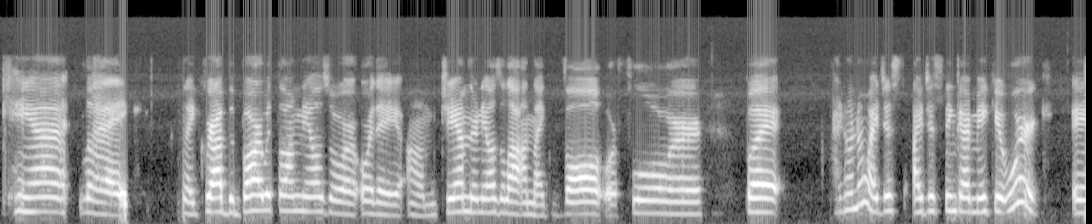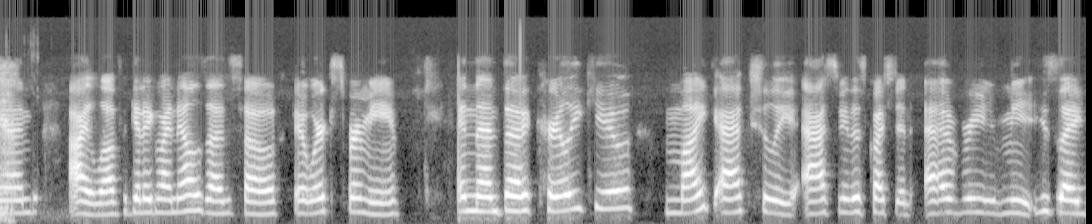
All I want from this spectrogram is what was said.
can't like like grab the bar with long nails or or they um, jam their nails a lot on like vault or floor but I don't know. I just I just think I make it work, and I love getting my nails done, so it works for me. And then the curly Q, Mike actually asked me this question every meet. He's like,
